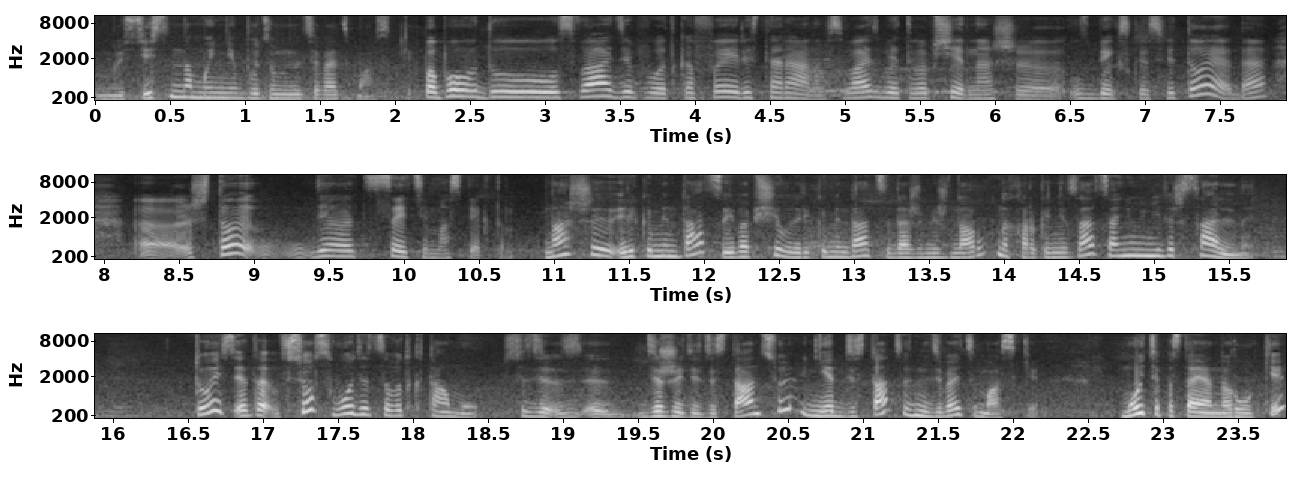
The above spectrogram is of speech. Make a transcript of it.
ну, естественно, мы не будем надевать маски. По поводу свадеб, вот, кафе и ресторанов. Свадьба – это вообще наше узбекское святое, да? Э, что делать с этим аспектом? Наши рекомендации, и вообще вот рекомендации даже международных организаций, они универсальны. То есть это все сводится вот к тому. Э, держите дистанцию, нет дистанции, надевайте маски. Мойте постоянно руки,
